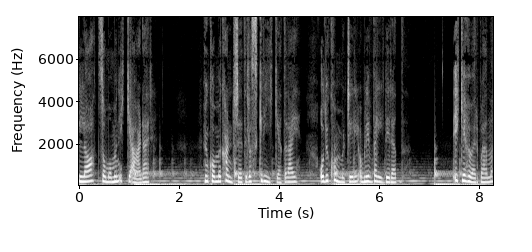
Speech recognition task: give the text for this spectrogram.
Lat som om hun ikke er der. Hun kommer kanskje til å skrike etter deg, og du kommer til å bli veldig redd. Ikke hør på henne.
